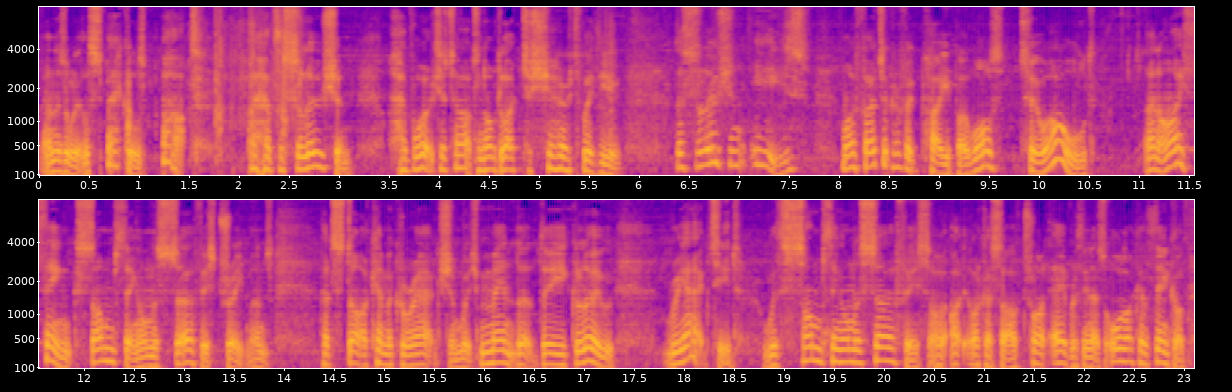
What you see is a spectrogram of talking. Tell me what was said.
and there's all little speckles but I have the solution. I have worked it out and I would like to share it with you. The solution is my photographic paper was too old. And I think something on the surface treatment had started a chemical reaction which meant that the glue reacted with something on the surface. I, I, like I say, I've tried everything. That's all I can think of.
